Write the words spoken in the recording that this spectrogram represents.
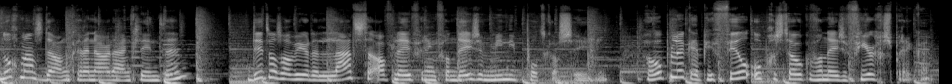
Nogmaals dank Renarda en Clinton. Dit was alweer de laatste aflevering van deze mini-podcastserie. Hopelijk heb je veel opgestoken van deze vier gesprekken.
